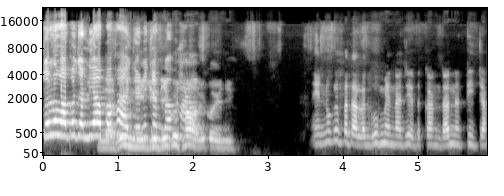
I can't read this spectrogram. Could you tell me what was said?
ਚਲੋ ਪਾਪਾ ਚੱਲੀਏ ਆਪਾਂ ਖਾ ਜੇ ਨਹੀਂ ਜੀ ਦੀ ਚੰਗਾ ਕੋਈ ਖਾਣਾ। ਹਿਸਾਬ ਵੀ ਕੋਈ ਨਹੀਂ। ਇਹਨੂੰ ਕੀ ਪਤਾ ਲੱਗੂ ਮੇਰੇ ਨਾਲ ਜਿੱਦ ਕਰਨ ਦਾ ਨਤੀਜਾ।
